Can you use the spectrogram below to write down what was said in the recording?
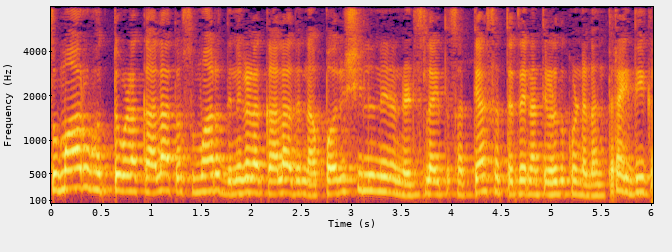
ಸುಮಾರು ಹೊತ್ತುಗಳ ಕಾಲ ಅಥವಾ ಸುಮಾರು ದಿನಗಳ ಕಾಲ ಅದನ್ನ ಪರಿಶೀಲನೆ ನಡೆಸಲಾಯಿತು, ಸತ್ಯಾಸತ್ಯತೆಯನ್ನು ತಿಳಿದುಕೊಂಡ ನಂತರ ಇದೀಗ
